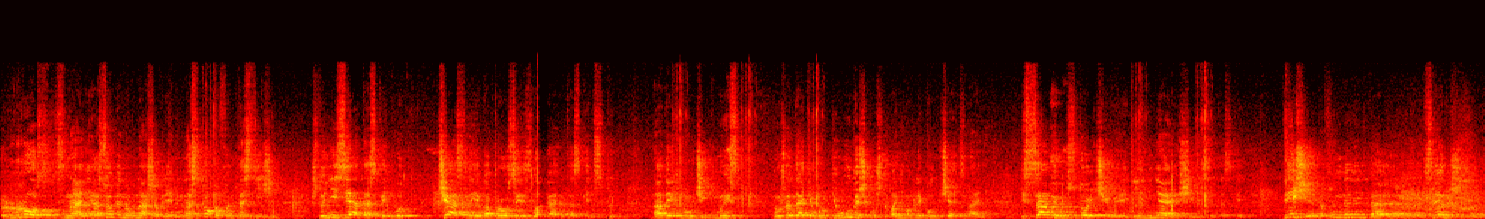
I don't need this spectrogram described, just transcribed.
рост знаний, особенно в наше время, настолько фантастичен, что нельзя, так сказать, вот частные вопросы излагать, так сказать, надо их научить мыслить. Нужно дать им в руки удочку, чтобы они могли получать знания. И самые устойчивые, не меняющиеся, так сказать, вещи, это фундаментальное Следующий вопрос.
